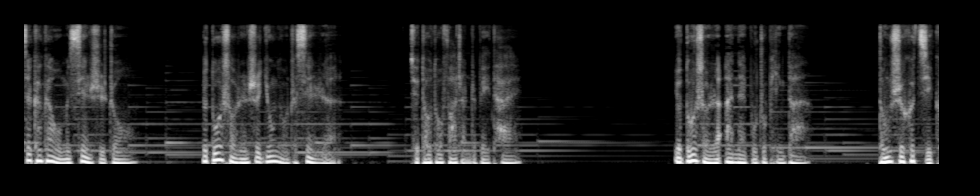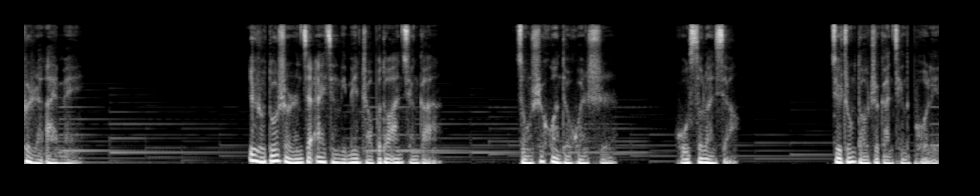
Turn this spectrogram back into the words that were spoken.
再看看我们现实中，有多少人是拥有着现任，却偷偷发展着备胎？有多少人按耐不住平淡，同时和几个人暧昧？又有多少人在爱情里面找不到安全感，总是患得患失，胡思乱想，最终导致感情的破裂？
